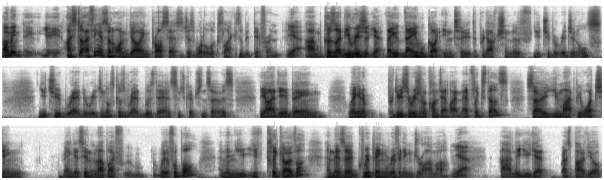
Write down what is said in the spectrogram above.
I mean, I still I think it's an ongoing process. Just what it looks like is a bit different. yeah, because like the original, yeah, they they got into the production of YouTube originals, YouTube Red originals, because Red was their subscription service. The idea being we're going to produce original content like Netflix does. So you might be watching man gets hit in the nut by f- with a football, and then you you click over, and there's a gripping, riveting drama yeah, uh, that you get as part of your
